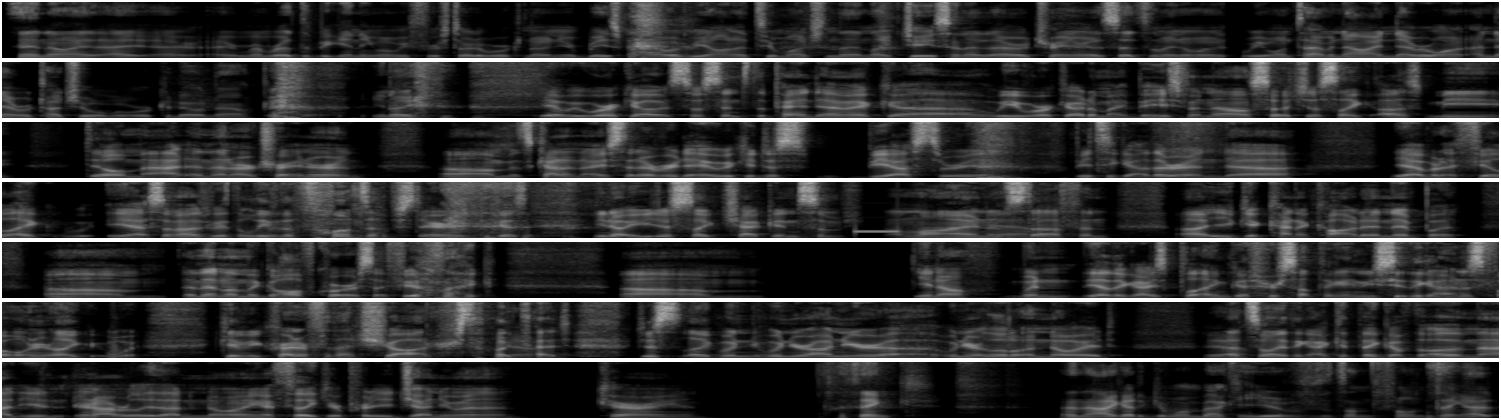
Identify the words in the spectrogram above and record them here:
And I, I I- remember at the beginning when we first started working out in your basement, I would be on it too much, and then like Jason, our trainer, had said something to me one time, and now I never want, I never touch it when we're working out now. uh, you know, Yeah, we work out. So since the pandemic, uh, we work out in my basement now. So it's just like us, me, Dill, Matt, and then our trainer. And um, it's kind of nice that every day we could just be us three and be together. And uh, yeah, but I feel like yeah, sometimes we have to leave the phones upstairs because you know you just like checking some online and Yeah. stuff, and uh, you get kind of caught in it. But um, and then on the golf course, I feel like. Um, you know, when the other guy's playing good or something, and you see the guy on his phone, you're like, "Give me credit for that shot" or something like that. Just like when when you're on your uh, when you're a little annoyed. yeah. That's the only thing I could think of. Other than that, you, you're not really that annoying. I feel like you're pretty genuine and caring. And I think, and I got to give one back at you if it's on the phone thing. I,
